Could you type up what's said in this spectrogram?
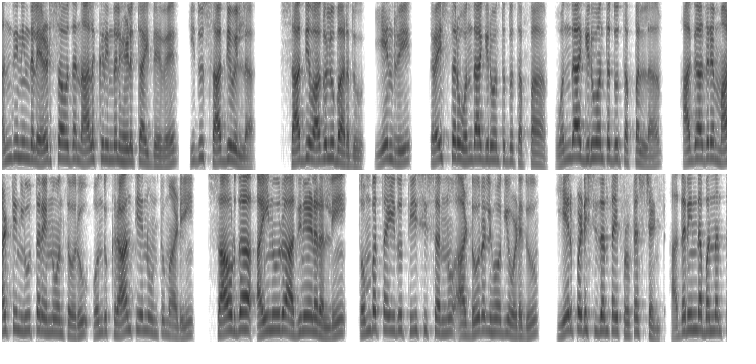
ಅಂದಿನಿಂದಲೇ ಎರಡ್ ಸಾವಿರದ ನಾಲ್ಕರಿಂದಲೇ ಹೇಳುತ್ತಾ ಇದ್ದೇವೆ, ಇದು ಸಾಧ್ಯವಿಲ್ಲ. ಸಾಧ್ಯವಾಗಲೂಬಾರದು. ಏನ್ರಿ? ಕ್ರೈಸ್ತರು ಒಂದಾಗಿರುವಂಥದ್ದು ತಪ್ಪ? ಒಂದಾಗಿರುವಂಥದ್ದು ತಪ್ಪಲ್ಲ. ಹಾಗಾದರೆ ಮಾರ್ಟಿನ್ ಲೂಥರ್ ಎನ್ನುವಂಥವರು ಒಂದು ಕ್ರಾಂತಿಯನ್ನು ಉಂಟು ಮಾಡಿ ಸಾವಿರದ ಐನೂರ ಹದಿನೇಳರಲ್ಲಿ ತೊಂಬತ್ತೈದು ಥೀಸಿಸ್ ಅನ್ನು ಆ ಡೋರಲ್ಲಿ ಹೋಗಿ ಒಡೆದು, ಏರ್ಪಡಿಸಿದಂತ ಈ ಪ್ರೊಟೆಸ್ಟೆಂಟ್, ಅದರಿಂದ ಬಂದಂತ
